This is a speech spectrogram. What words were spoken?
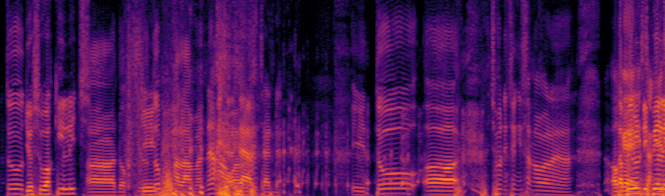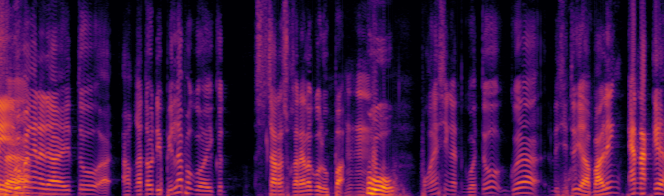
tuh Joshua Kilic. eh, dokter Cilik. itu pengalamannya Canda, awalnya bercanda. Itu eh cuma iseng-iseng awalnya. Oke, Tapi lu dipilih. Gue pengen ada itu, aku nggak tahu dipilih apa gue ikut secara sukarela gue lupa. Mm-mm. Wow. Pokoknya singkat gue tuh, gue di situ ya paling enak ya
